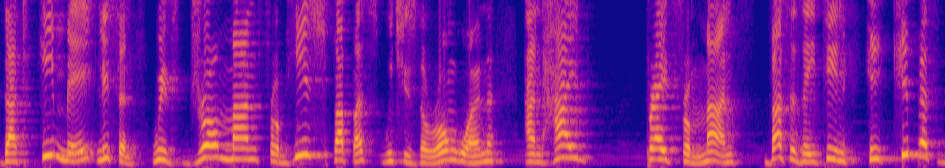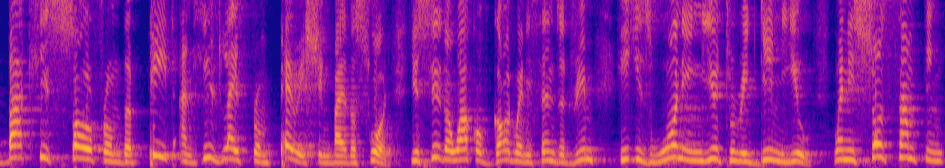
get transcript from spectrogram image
that he may, listen, withdraw man from his purpose, which is the wrong one, and hide pride from man. Verses 18, he keepeth back his soul from the pit and his life from perishing by the sword. You see the work of God when he sends a dream? He is warning you to redeem you. When he shows something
